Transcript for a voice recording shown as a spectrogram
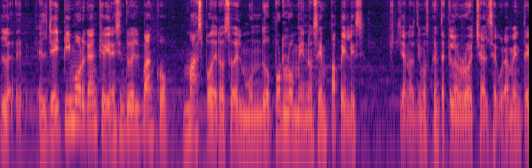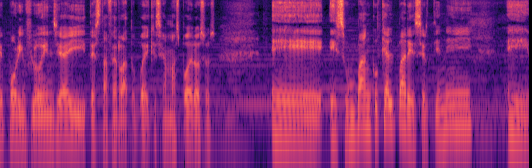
el JP Morgan que viene siendo el banco más poderoso del mundo por lo menos en papeles, ya nos dimos cuenta que los Rothschild seguramente por influencia y testaferrato puede que sean más poderosos. Eh, es un banco que al parecer tiene eh,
